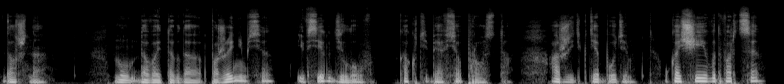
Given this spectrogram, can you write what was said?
должна. Ну, давай тогда поженимся, и всех делов. Как у тебя все просто. А жить где будем? У Кощея во дворце?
